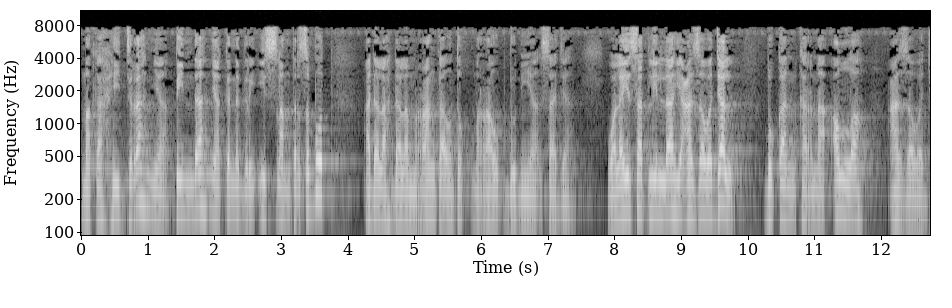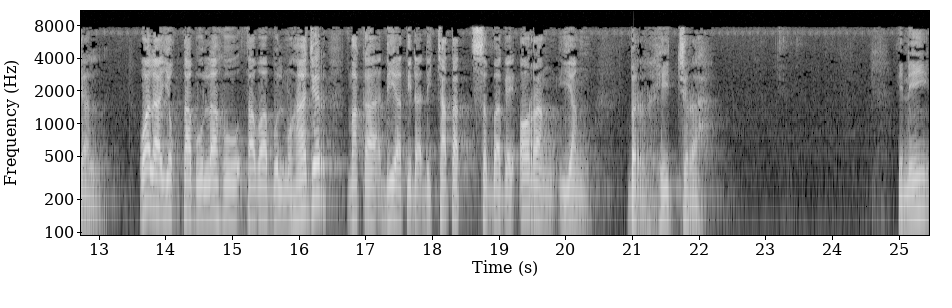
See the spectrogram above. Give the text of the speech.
maka hijrahnya, pindahnya ke negeri Islam tersebut adalah dalam rangka untuk meraup dunia saja. Walaisat lillahi azza wajal, bukan karena Allah azza wajal. Wala yuktabu lahu thawabul muhajir, maka dia tidak dicatat sebagai orang yang berhijrah. Ini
